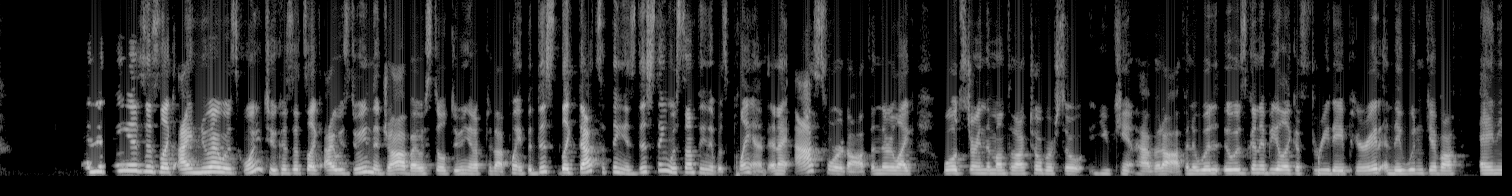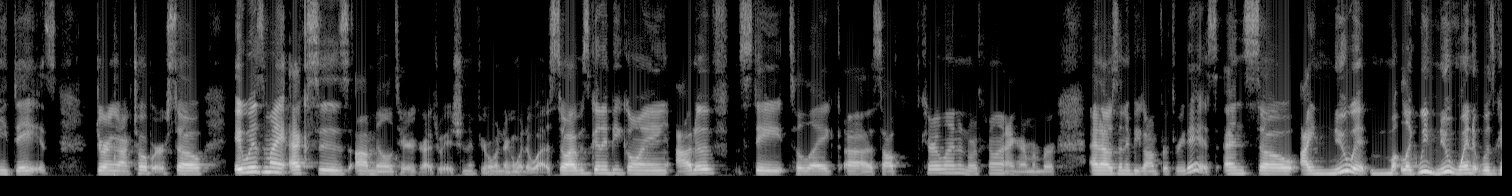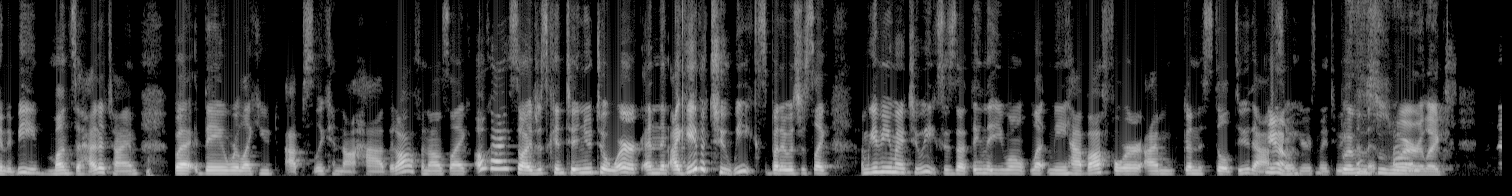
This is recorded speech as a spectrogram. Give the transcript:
and the thing is, is like I knew I was going to because it's like I was doing the job, I was still doing it up to that point. But this, like, that's the thing is this thing was something that was planned, and I asked for it off, and they're like, "Well, it's during the month of October, so you can't have it off." And it was it was going to be like a three day period, and they wouldn't give off any days during October. So it was my ex's um, military graduation, if you're wondering what it was. So I was going to be going out of state to like uh, South Carolina, North Carolina, I can't remember. And I was going to be gone for three days. And so I knew it, like we knew when it was going to be months ahead of time, but they were like, you absolutely cannot have it off. And I was like, okay. So I just continued to work. And then I gave it two weeks, but it was just like, I'm giving you my two weeks. Is that thing that you won't let me have off for? I'm going to still do that. Yeah. So here's my two weeks. But this is where like,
